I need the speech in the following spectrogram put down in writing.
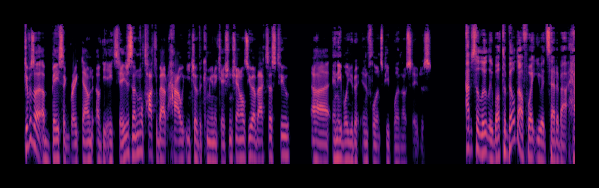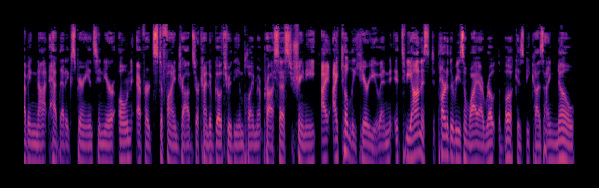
give us a, a, basic breakdown of the eight stages, and we'll talk about how each of the communication channels you have access to uh, enable you to influence people in those stages. Absolutely. Well, to build off what you had said about having not had that experience in your own efforts to find jobs or kind of go through the employment process, Srini, I, I totally hear you. And it, to be honest, part of the reason why I wrote the book is because I know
